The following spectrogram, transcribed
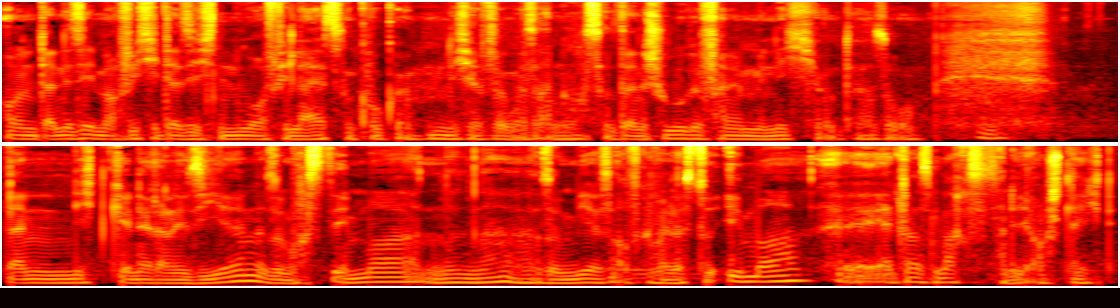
Und dann ist eben auch wichtig, dass ich nur auf die Leistung gucke, nicht auf irgendwas anderes. Also deine Schuhe gefallen mir nicht und so. Dann nicht generalisieren, also machst immer, ne, also mir ist aufgefallen, dass du immer äh, etwas machst, das ist natürlich auch schlecht.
